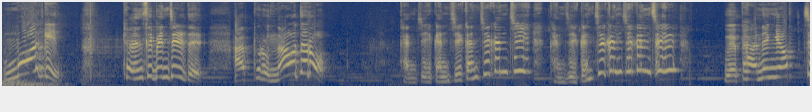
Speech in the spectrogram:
뭐하긴! 견습 엔젤들 앞으로 나오도록 간질 간질 간질 간질 간질 간질 간질 간질 왜 반응이 없지?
